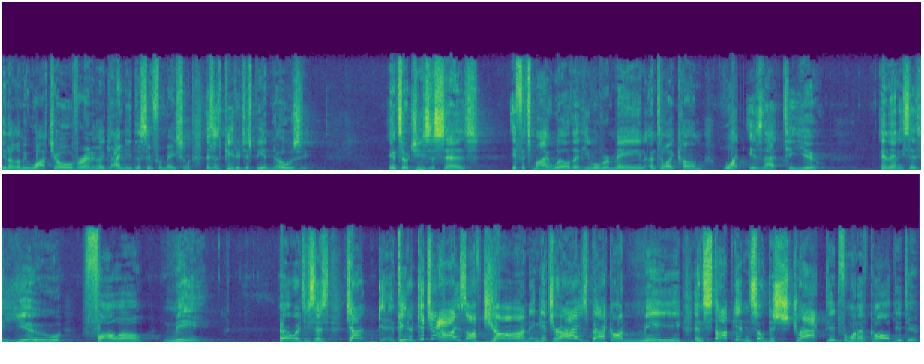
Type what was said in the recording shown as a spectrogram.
you know, let me watch over and I need this information. This is Peter just being nosy. And so Jesus says, if it's my will that he will remain until I come, what is that to you? And then he says, You follow me. In other words, he says, John, Peter, get your eyes off John and get your eyes back on me and stop getting so distracted from what I've called you to.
